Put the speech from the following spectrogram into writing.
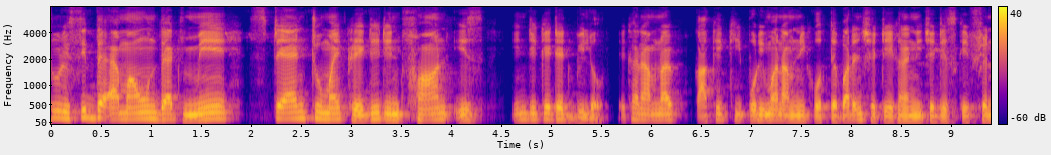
To receive the amount that may stand to my credit in fund is indicated below এখানে আপনার কাকে কী পরিমাণ আপনি করতে পারেন সেটি এখানে নিচে ডিসক্রিপশন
